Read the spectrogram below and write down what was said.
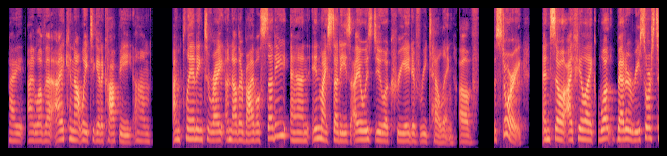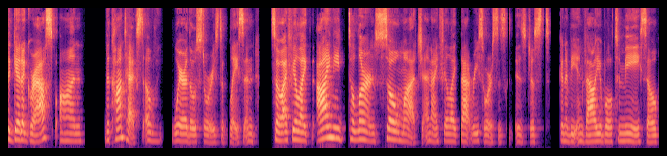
I, I love that. I cannot wait to get a copy. Um, I'm planning to write another Bible study. And in my studies, I always do a creative retelling of the story. And so I feel like what better resource to get a grasp on the context of where those stories took place. And so I feel like I need to learn so much. And I feel like that resource is, is just going to be invaluable to me. So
